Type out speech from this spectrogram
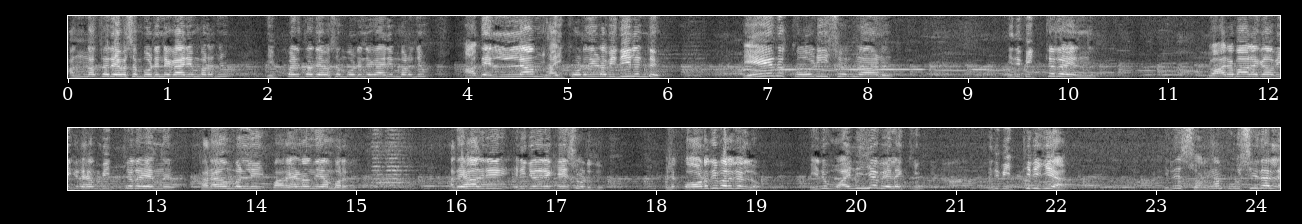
അന്നത്തെ ദേവസ്വം ബോർഡിന്റെ കാര്യം പറഞ്ഞു ഇപ്പോഴത്തെ ദേവസ്വം ബോർഡിന്റെ കാര്യം പറഞ്ഞു അതെല്ലാം ഹൈക്കോടതിയുടെ വിധിയിലുണ്ട്. ഏത് കോടീശ്വരനാണ് ഇത് വിറ്റത് എന്ന്? ദ്വാരപാലക വിഗ്രഹം വിറ്റത് എന്ന് കടകംപള്ളി പറയണമെന്ന് ഞാൻ പറഞ്ഞു. അദ്ദേഹം അതിന് എനിക്കെതിരെ കേസ് കൊടുത്തു. പക്ഷെ കോടതി പറഞ്ഞല്ലോ ഇത് വലിയ വിലക്ക് ഇത് വിറ്റിരിക്കുകയാണ്. ഇത് സ്വർണം പൂശിയതല്ല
